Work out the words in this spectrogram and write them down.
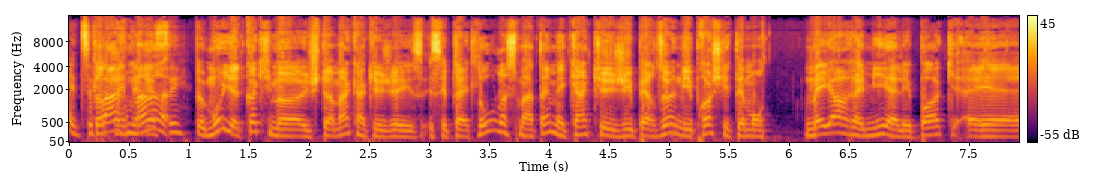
être, pour Clairement, moi, il y a de quoi qui m'a justement quand que j'ai, c'est peut-être lourd là ce matin, mais quand que j'ai perdu un de mes proches qui était mon meilleur ami à l'époque, euh,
